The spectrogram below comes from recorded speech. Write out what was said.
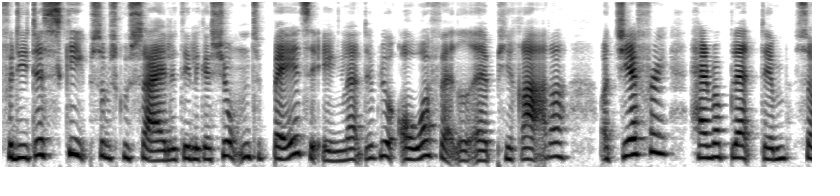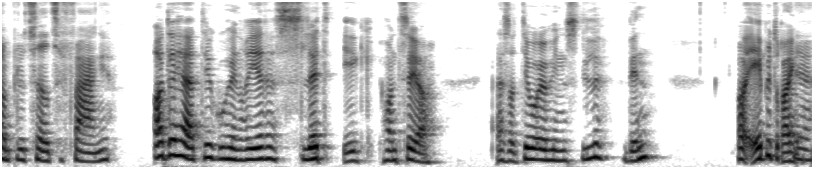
fordi det skib, som skulle sejle delegationen tilbage til England, det blev overfaldet af pirater, og Jeffrey, han var blandt dem, som blev taget til fange. Og det her, det kunne Henrietta slet ikke håndtere. Altså, det var jo hendes lille ven og abedreng. Ja.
